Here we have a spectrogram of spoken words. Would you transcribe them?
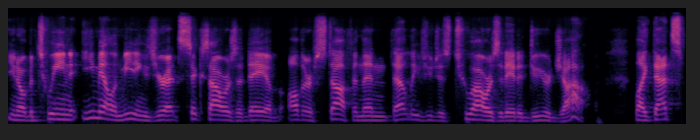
you know, between email and meetings, you're at six hours a day of other stuff, and then that leaves you just two hours a day to do your job. Like that's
